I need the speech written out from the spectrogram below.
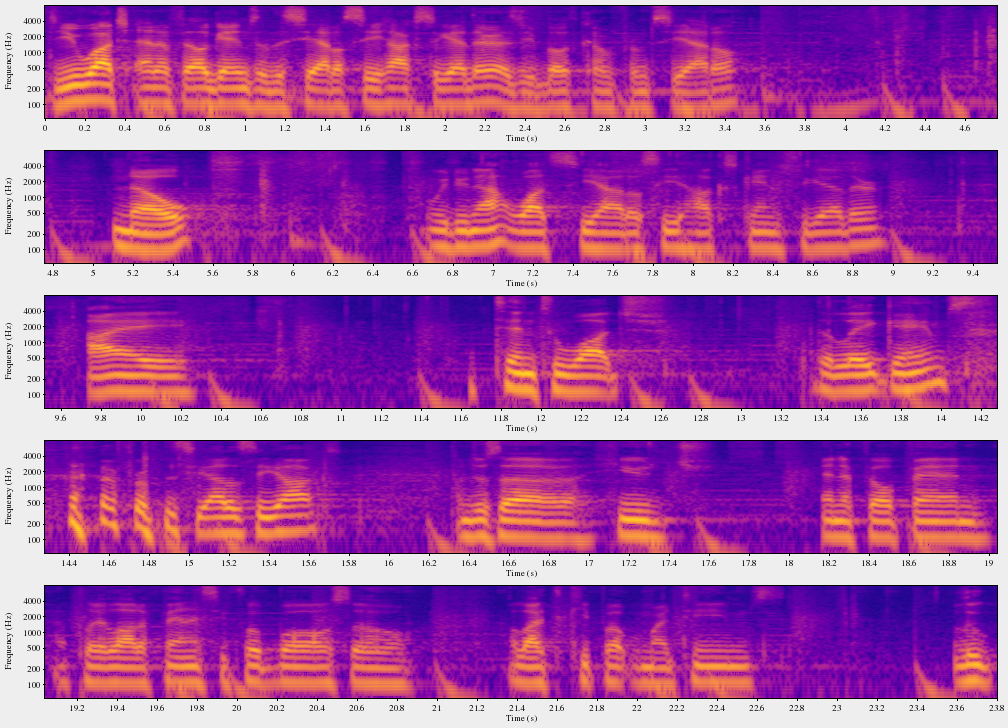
Do you watch NFL games of the Seattle Seahawks together as you both come from Seattle? No, we do not watch Seattle Seahawks games together. I tend to watch the late games from the Seattle Seahawks. I'm just a huge NFL fan. I play a lot of fantasy football, so I like to keep up with my teams. Luke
